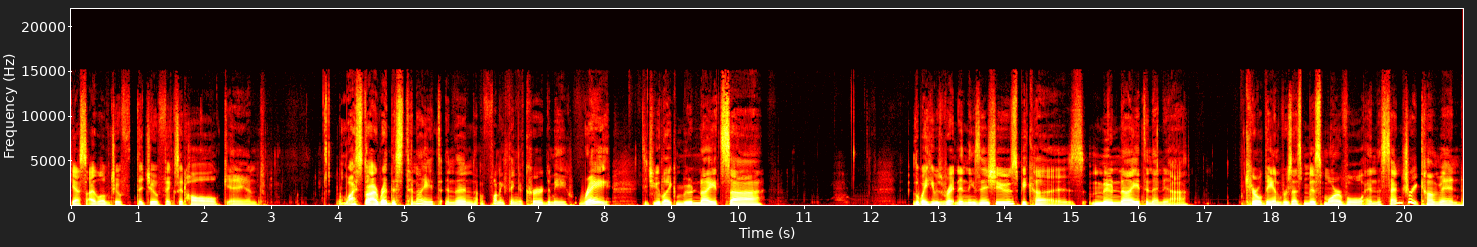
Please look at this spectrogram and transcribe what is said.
yes, I love Joe the Joe Fixit Hulk, and I start. I read this tonight, and then a funny thing occurred to me. Ray, did you like Moon Knight's uh, the way he was written in these issues? Because Moon Knight, and then uh, Carol Danvers as Miss Marvel and the Sentry come in.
